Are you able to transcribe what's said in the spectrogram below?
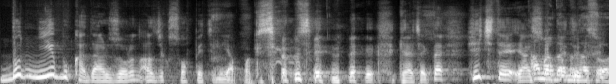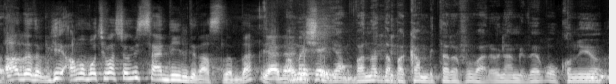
Bu niye bu kadar zorun? Azıcık sohbetini yapmak istiyorum seninle. Gerçekten. Hiç de yani Ama sohbetini sonra. anladım. Ama motivasyonum hiç sen değildin aslında. Yani Ama hani... şey yani bana da bakan bir tarafı var önemli ve o konuyu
